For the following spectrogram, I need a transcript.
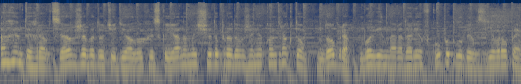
Агенти гравця вже ведуть діалог із киянами щодо продовження контракту. Добре, бо він на радарі в купи клубів з Європи.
